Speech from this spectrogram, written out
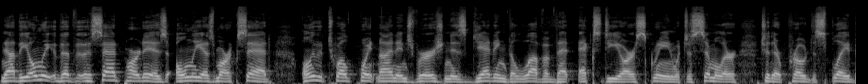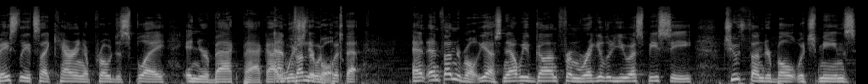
Now, the only the, the sad part is only as Mark said, only the 12.9 inch version is getting the love of that XDR screen, which is similar to their Pro display. Basically, it's like carrying a Pro display in your backpack. I And wish they would put that. And, and Thunderbolt, yes. Now we've gone from regular USB C to Thunderbolt, which means,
